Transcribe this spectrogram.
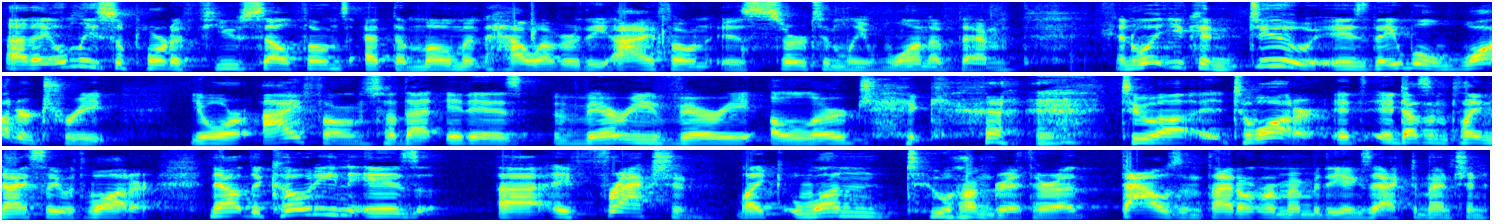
Uh, they only support a few cell phones at the moment, however, the iPhone is certainly one of them. And what you can do is they will water treat your iPhone so that it is very, very allergic to uh, to water. It, it doesn't play nicely with water. Now the coating is uh, a fraction, like one two hundredth or a thousandth, I don't remember the exact dimension,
